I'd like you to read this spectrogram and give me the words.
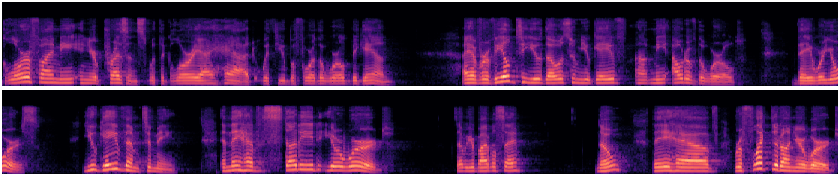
glorify me in your presence with the glory I had with you before the world began. I have revealed to you those whom you gave uh, me out of the world. They were yours. You gave them to me, and they have studied your word. Is that what your Bible say? No. They have reflected on your word.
